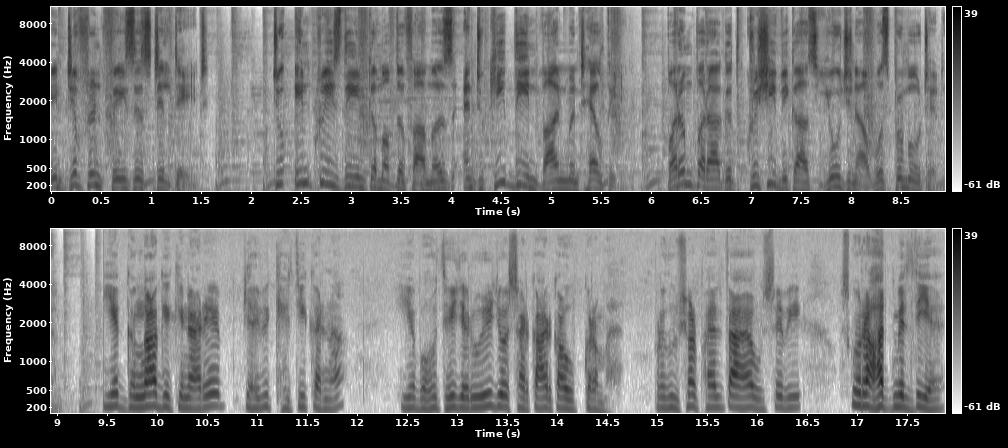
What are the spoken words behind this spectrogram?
in different phases till date. To increase the income of the farmers and to keep the environment healthy, Paramparagat Krishi Vikas Yojana was promoted. ये गंगा के किनारे जैविक खेती करना ये बहुत ही ज़रूरी जो सरकार का उपक्रम है प्रदूषण फैलता है उससे भी उसको राहत मिलती है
